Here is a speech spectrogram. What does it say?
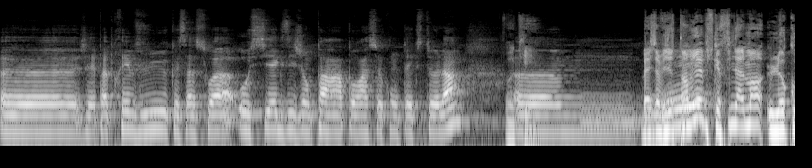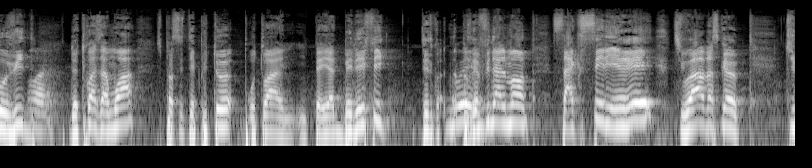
euh, j'avais pas prévu que ça soit aussi exigeant par rapport à ce contexte-là. Ok. Ben, j'ai envie de tant mieux, parce que finalement, le Covid, Ouais. de toi à moi, je pense que c'était plutôt pour toi une une période bénéfique. Parce Oui. que finalement, ça accéléré, tu vois, parce que tu,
